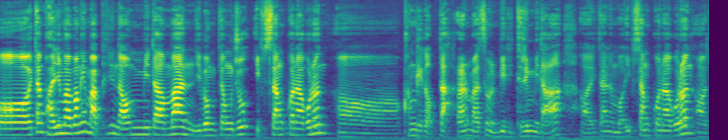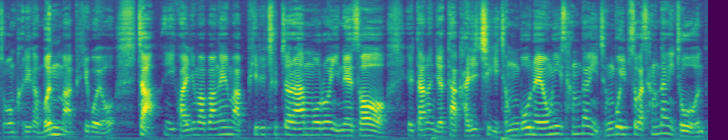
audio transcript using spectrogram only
어, 일단 관리마방에 마필이 나옵니다만, 이번 경주 입상권하고는, 어, 관계가 없다라는 말씀을 미리 드립니다. 어, 일단은 뭐 입상권하고는 어, 조금 거리가 먼 마필이고요. 자, 이 관리마방에 마필이 출전함으로 인해서 일단은 여타 가지치기 정보 내용이 상당히 정보 입수가 상당히 좋은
